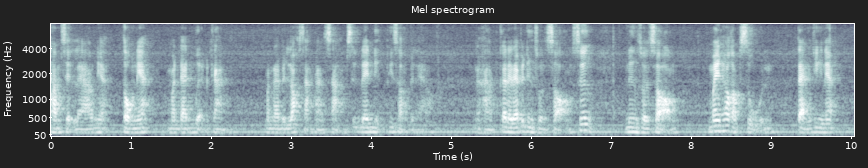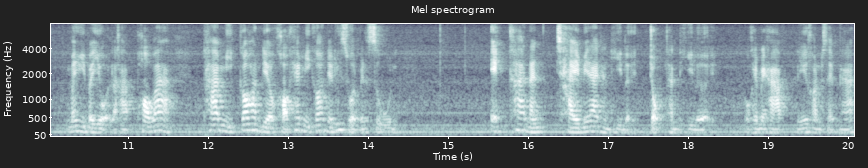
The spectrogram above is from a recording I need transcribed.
ทำเสร็จแล้วเนี่ยตรงเนี้ยมันดันเหมือนกัน มันดันเป็นล็อก3 3 3ซึ่งได้1ที่สอนไปแล้วนะครับก็ได้เป็น1ส่วน2ซึ่ง1ส่วน2ไม่เท่ากับ0แต่จริงเนี่ยไม่มีประโยชน์แล้วครับ เพราะว่าถ้ามีก้อนเดียวขอแค่มีก้อนเดียวที่ส่วนเป็น0 x ค่านั้นใช้ไม่ได้ทันทีเลย จบทันทีเลย โอเคไหมครับ นี่คือคอนเซปต์นะ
